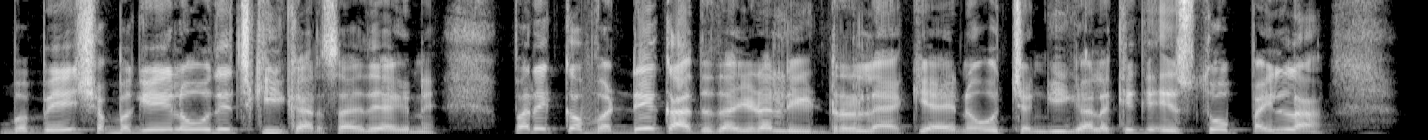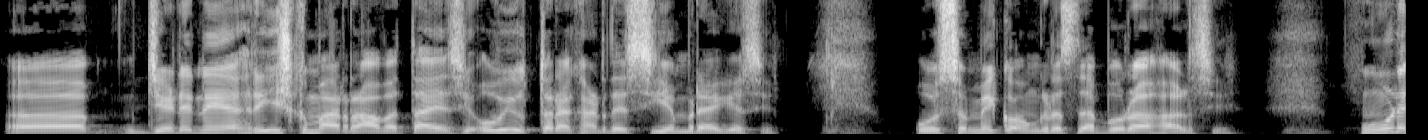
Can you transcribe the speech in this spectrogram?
ਬਬੇਸ਼ ਬਗੇਲ ਉਹਦੇ ਚ ਕੀ ਕਰ ਸਕਦੇ ਹੈਗੇ ਨੇ? ਪਰ ਇੱਕ ਵੱਡੇ ਕੱਦ ਦਾ ਜਿਹੜਾ ਲੀਡਰ ਲੈ ਕੇ ਆਏ ਨੇ ਉਹ ਚੰਗੀ ਗੱਲ ਹੈ ਕਿ ਇਸ ਤੋਂ ਪਹਿਲਾਂ ਜਿਹੜੇ ਨੇ ਹਰੀਸ਼ ਕੁਮਾਰ ਰਾਵਤ ਆਏ ਸੀ ਉਹ ਵੀ ਉੱਤਰਾਖੰਡ ਦੇ ਸੀਐਮ ਰਹਿ ਗਏ ਸੀ। ਉਸ ਸਮੇਂ ਕਾਂਗਰਸ ਦਾ ਬੁਰਾ ਹਾਲ ਸੀ। ਹੁਣ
